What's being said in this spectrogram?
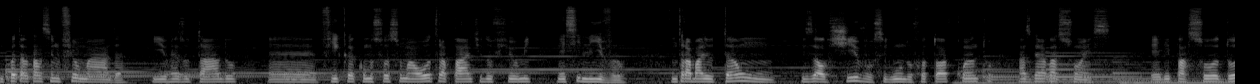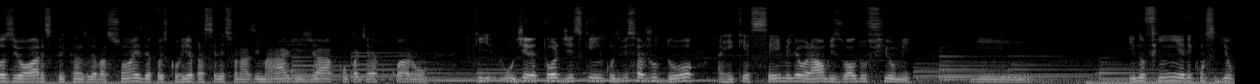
enquanto ela estava sendo filmada e o resultado é, fica como se fosse uma outra parte do filme nesse livro. Um trabalho tão exaustivo, segundo o fotógrafo, quanto as gravações. Ele passou 12 horas clicando as gravações, depois corria para selecionar as imagens e já compartilhar com o Quaron. Que o diretor disse que inclusive isso ajudou a enriquecer e melhorar o visual do filme. E, e no fim ele conseguiu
